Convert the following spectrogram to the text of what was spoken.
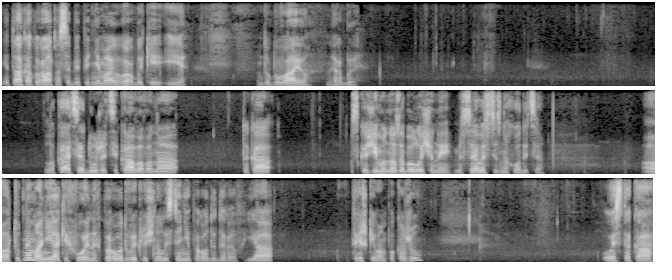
І так акуратно собі піднімаю горбики і добуваю гриби. Локація дуже цікава, вона така, скажімо, на заболоченій місцевості знаходиться. Тут нема ніяких хвойних пород, виключно листяні породи дерев. Я трішки вам покажу. Ось така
